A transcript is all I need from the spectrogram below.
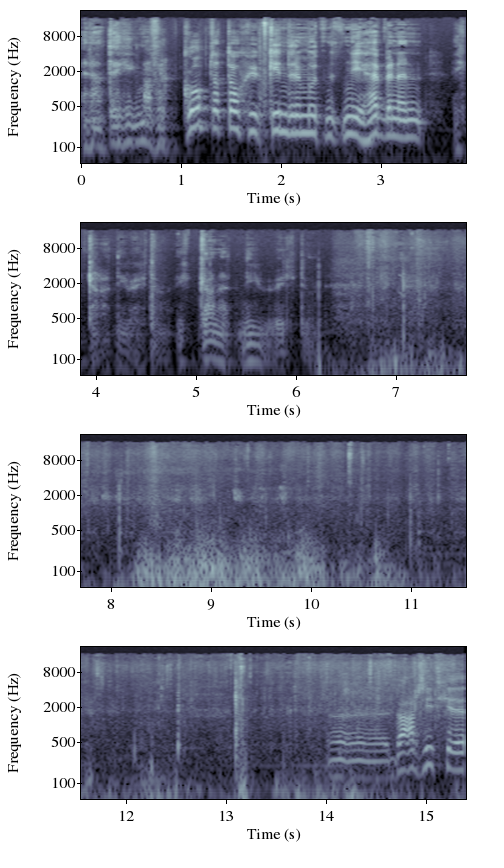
En dan denk ik, maar verkoop dat toch. Uw kinderen moeten het niet hebben. En ik kan het niet wegdoen. Ik kan het niet wegdoen. Daar zit je,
